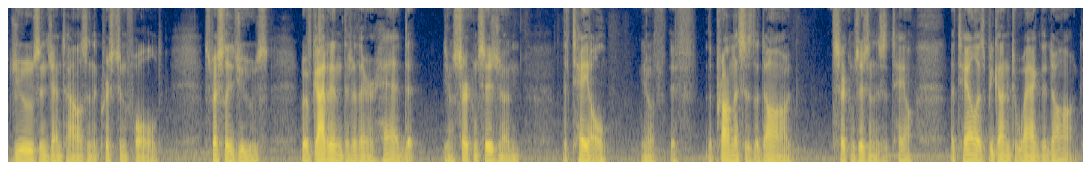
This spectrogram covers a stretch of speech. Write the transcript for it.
Jews and Gentiles in the Christian fold, especially Jews, who have got it into their head that you know circumcision, the tail, you know, if, if the promise is the dog, circumcision is the tail. The tail has begun to wag the dog,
